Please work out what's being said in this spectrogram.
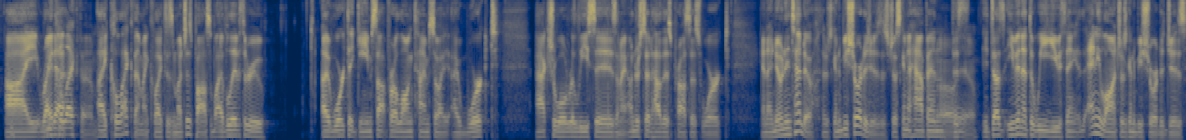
I write. You collect them. I collect them. I collect as much as possible. I've lived through. I've worked at GameStop for a long time, so I, I worked actual releases, and I understood how this process worked. And I know Nintendo, there's going to be shortages. It's just going to happen. Oh, this, yeah. It does, even at the Wii U thing, any launch, there's going to be shortages.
